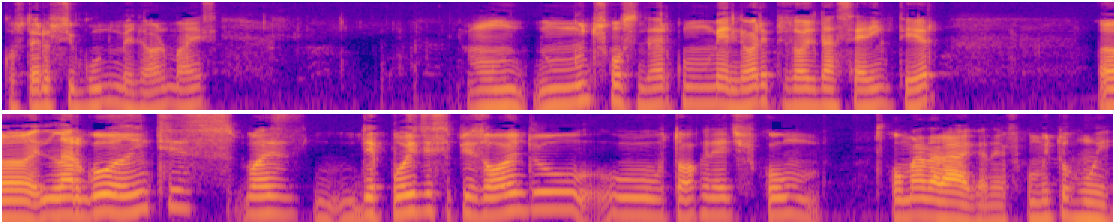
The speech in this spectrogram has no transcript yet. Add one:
considero o segundo melhor, mas um- muitos consideram como o melhor episódio da série inteira. Ah, ele largou antes, mas depois desse episódio o Talking Dead ficou, ficou uma draga, né? Ficou muito ruim.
